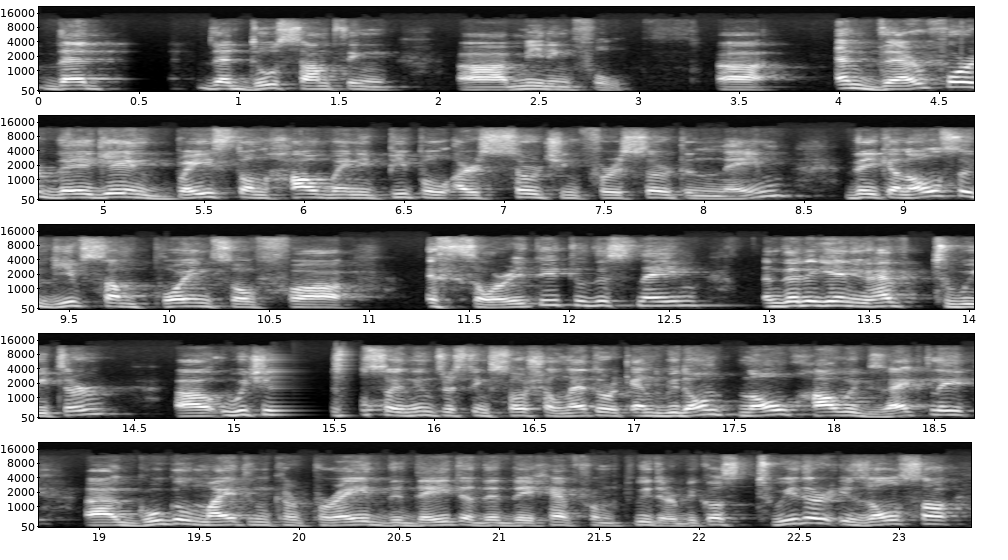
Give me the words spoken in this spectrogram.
that, that do something uh, meaningful. Uh, and therefore, they again, based on how many people are searching for a certain name, they can also give some points of uh, authority to this name. And then again, you have Twitter, uh, which is also an interesting social network. And we don't know how exactly uh, Google might incorporate the data that they have from Twitter, because Twitter is also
